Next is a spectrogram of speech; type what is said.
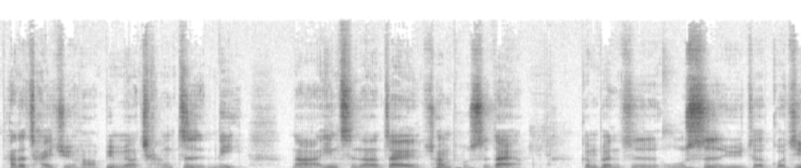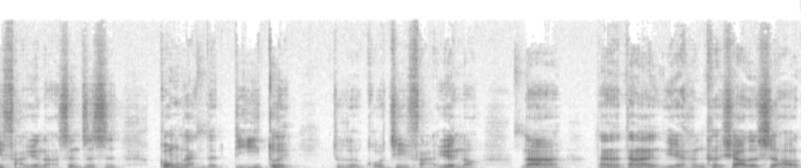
他的裁决哈并没有强制力。那因此呢，在川普时代啊，根本是无视于这国际法院啊，甚至是公然的敌对这个国际法院哦。那当然，当然也很可笑的是哈，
